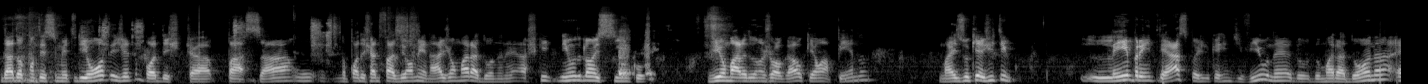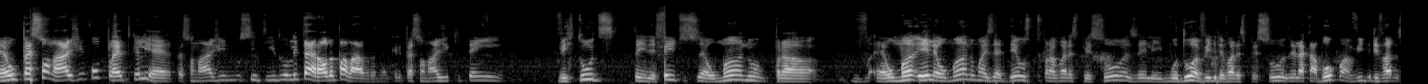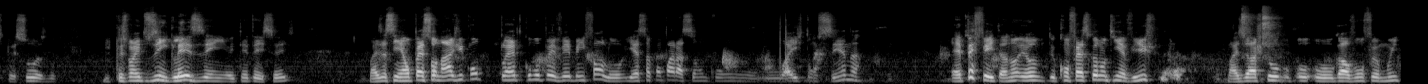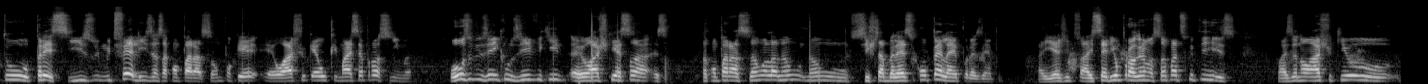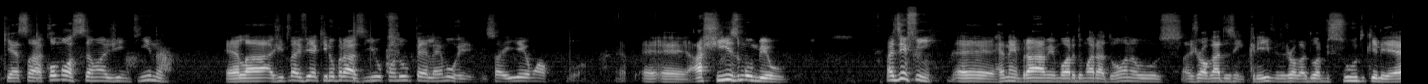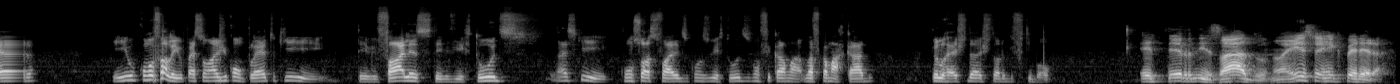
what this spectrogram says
dado o acontecimento de ontem, a gente não pode deixar passar, um, não pode deixar de fazer uma homenagem ao Maradona, né? Acho que nenhum de nós cinco viu o Maradona jogar, o que é uma pena, mas o que a gente lembra, entre aspas, do que a gente viu, né, do, do Maradona, é o personagem completo que ele é, personagem no sentido literal da palavra, né? Aquele personagem que tem virtudes, tem defeitos, é humano para é humano, ele é humano, mas é Deus para várias pessoas. Ele mudou a vida de várias pessoas, ele acabou com a vida de várias pessoas, principalmente os ingleses em 86. Mas assim, é um personagem completo, como o PV bem falou. E essa comparação com o Ayrton Senna é perfeita. Eu, eu, eu confesso que eu não tinha visto, mas eu acho que o, o, o, Galvão foi muito preciso e muito feliz nessa comparação, porque eu acho que é o que mais se aproxima. Ouso dizer, inclusive, que eu acho que essa, essa comparação ela não, não se estabelece com o Pelé, por exemplo. Aí, a gente, aí seria um programa só para discutir isso. Mas eu não acho que, o, que essa comoção argentina ela, a gente vai ver aqui no Brasil quando o Pelé morrer. Isso aí é, uma, é, é achismo meu. Mas enfim, é, relembrar a memória do Maradona, os, as jogadas incríveis, o jogador absurdo que ele era. E, como eu falei, o personagem completo que teve falhas, teve virtudes, mas que com suas falhas e com as virtudes vão ficar, vai ficar marcado pelo resto da história do futebol. Eternizado, não é isso, Henrique Pereira?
